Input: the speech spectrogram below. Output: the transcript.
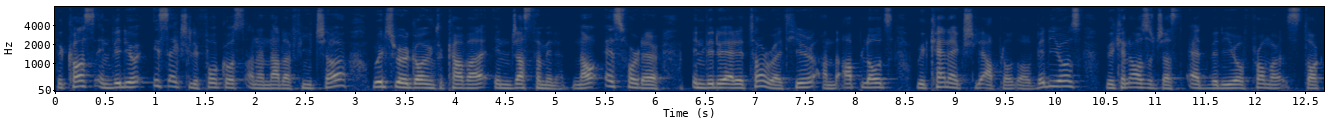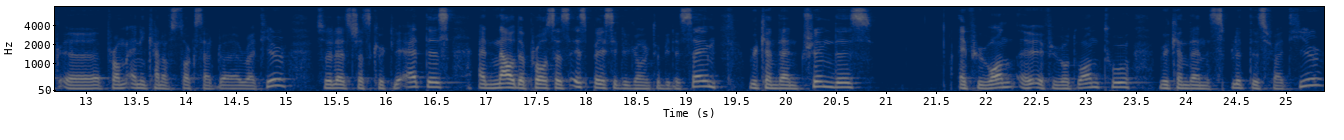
because InVideo is actually focused on another feature, which we're going to cover in just a minute. Now, as for the InVideo editor right here on the uploads, we can actually upload our videos. We can also just add video from a stock, uh, from any kind of stock site uh, right here. So let's just quickly add this. And now the process is basically going to be the same we can then trim this if we want, uh, if we would want to. We can then split this right here.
